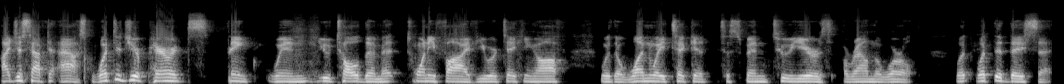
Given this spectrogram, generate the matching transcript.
I just have to ask, what did your parents think when you told them at 25 you were taking off with a one-way ticket to spend two years around the world. What what did they say?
